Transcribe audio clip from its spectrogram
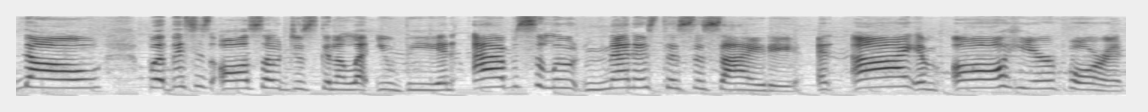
No, but this is also just gonna let you be an absolute menace to society, and I am all here for it.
